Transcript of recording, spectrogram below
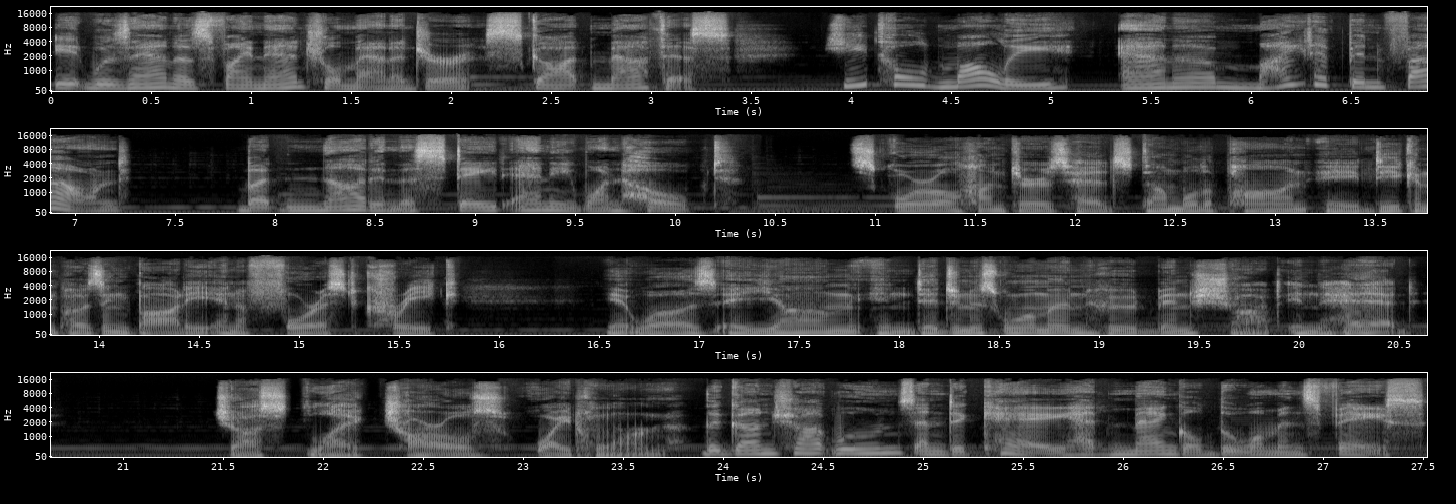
It was Anna's financial manager, Scott Mathis. He told Molly Anna might have been found, but not in the state anyone hoped squirrel hunters had stumbled upon a decomposing body in a forest creek. It was a young indigenous woman who'd been shot in the head, just like Charles Whitehorn. The gunshot wounds and decay had mangled the woman's face,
